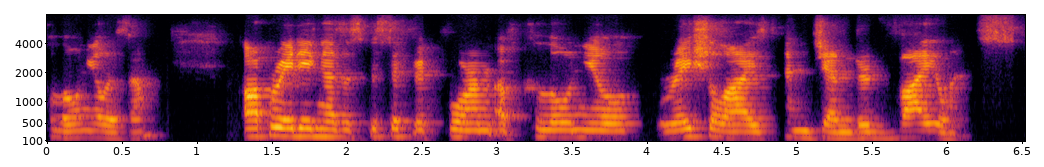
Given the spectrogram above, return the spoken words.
colonialism, operating as a specific form of colonial, racialized, and gendered violence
